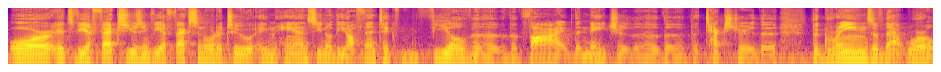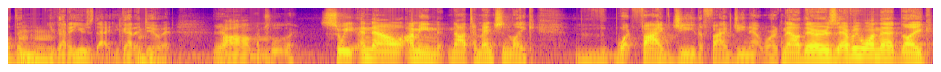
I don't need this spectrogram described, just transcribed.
or it's VFX using VFX in order to enhance, you know, the authentic feel, the the vibe, the nature, the the, the texture, the the grains of that world, then mm-hmm. you got to use that. You got to mm-hmm. do it. Yeah, um, absolutely. Sweet. And now, I mean, not to mention like what 5G, the 5G network. Now there's everyone that like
